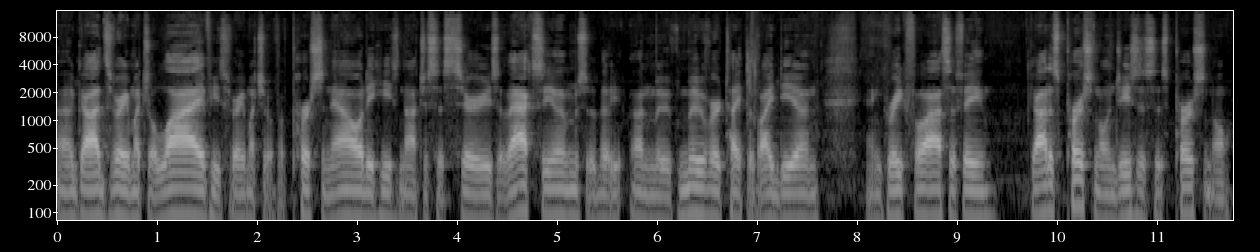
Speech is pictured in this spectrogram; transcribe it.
Uh, God's very much alive. He's very much of a personality. He's not just a series of axioms or the unmoved mover type of idea in, in Greek philosophy. God is personal and Jesus is personal.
